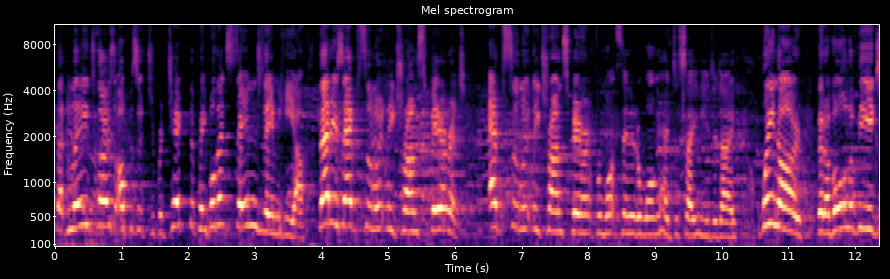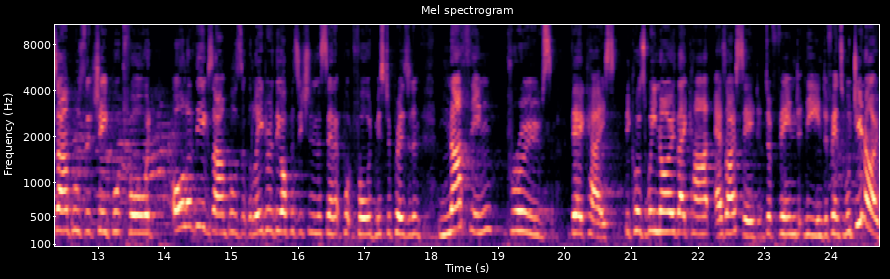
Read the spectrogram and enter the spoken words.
that leads those opposite to protect the people that send them here. That is absolutely transparent, absolutely transparent from what Senator Wong had to say here today. We know that of all of the examples that she put forward, all of the examples that the Leader of the Opposition in the Senate put forward, Mr President, nothing proves their case, because we know they can't, as I said, defend the indefensible. Do you know,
